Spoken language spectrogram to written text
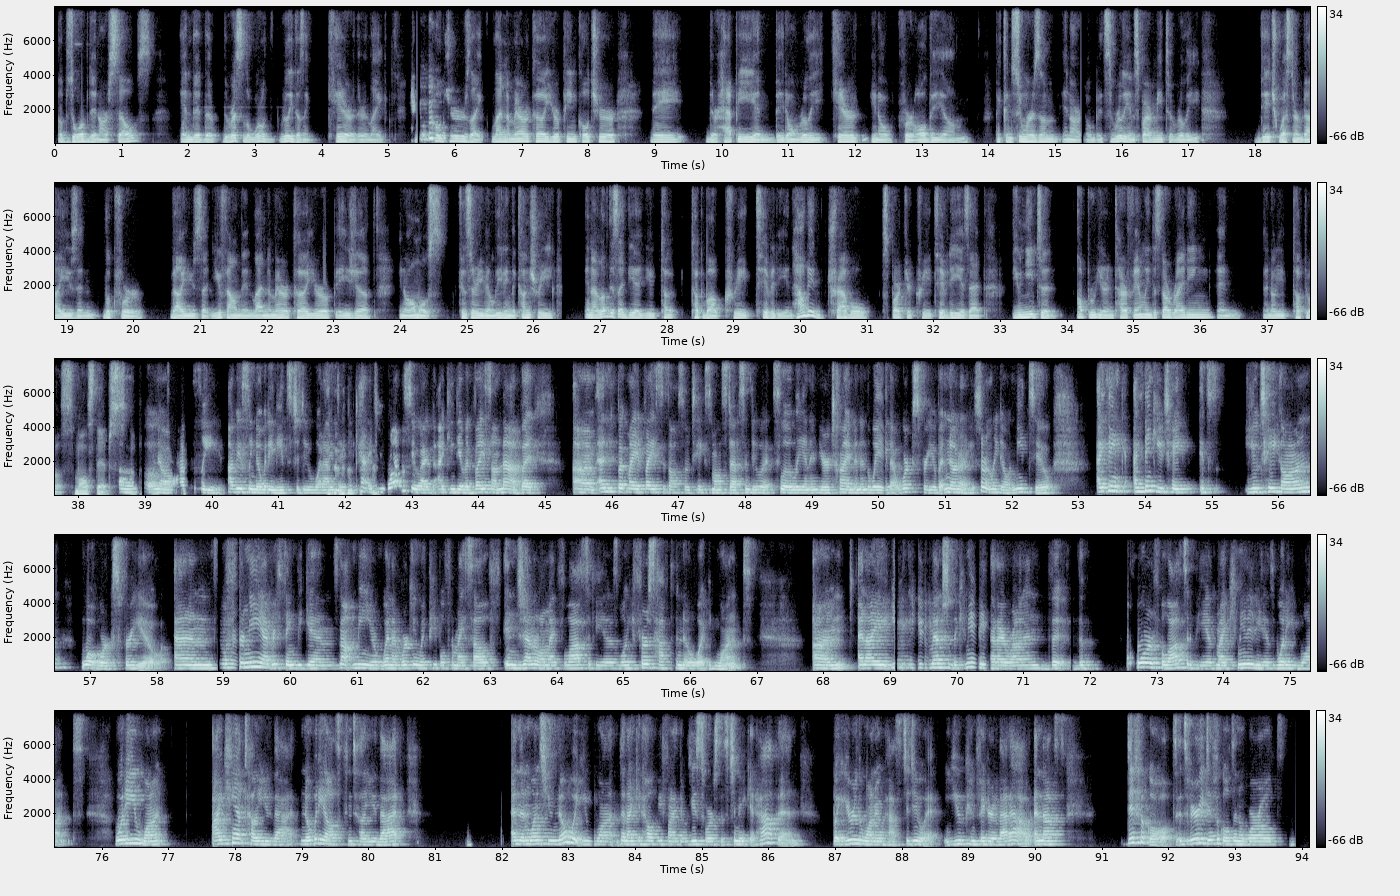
absorbed in ourselves and that the, the rest of the world really doesn't care they're like cultures like latin america european culture they they're happy and they don't really care you know for all the um the consumerism in our it's really inspired me to really ditch western values and look for values that you found in Latin America, Europe, Asia, you know, almost consider even leaving the country. And I love this idea you talk talk about creativity and how did travel spark your creativity? Is that you need to uproot your entire family to start writing? And I know you talked about small steps. Oh, oh no, obviously, obviously nobody needs to do what I did. If you want to, I, I can give advice on that. But um, and but my advice is also take small steps and do it slowly and in your time and in the way that works for you. But no, no, you certainly don't need to. I think I think you take it's you take on what works for you. And so for me, everything begins not me or when I'm working with people for myself. In general, my philosophy is well, you first have to know what you want. Um, and I, you, you mentioned the community that I run, and the the core philosophy of my community is what do you want? What do you want? I can't tell you that. Nobody else can tell you that. And then once you know what you want, then I can help you find the resources to make it happen. But you're the one who has to do it. You can figure that out. And that's difficult. It's very difficult in a world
